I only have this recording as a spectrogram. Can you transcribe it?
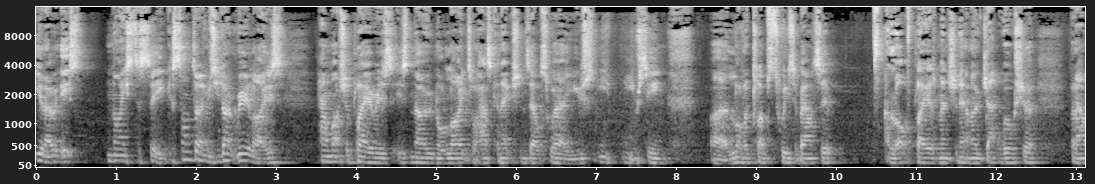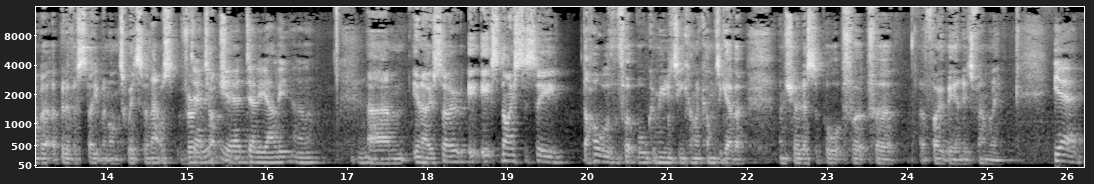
you know, it's nice to see because sometimes you don't realise how much a player is, is known or liked or has connections elsewhere. You, you, you've seen uh, a lot of clubs tweet about it. A lot of players mention it. I know Jack Wilshere put out a, a bit of a statement on Twitter. That was very Dele, touching. Yeah, Dele Alli. Uh, Mm-hmm. Um, you know, so it, it's nice to see the whole of the football community kind of come together and show their support for for Phobie and his family. Yeah,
